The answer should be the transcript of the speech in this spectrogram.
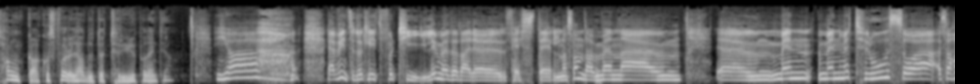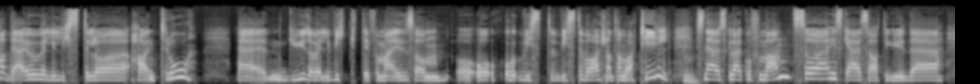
tanker, hvilke forhold hadde du til tru på den tida? Ja Jeg begynte nok litt for tidlig med det der eh, festdelen og sånn, da. Men, øh, øh, men, men, med tro så, så, hadde jeg jo veldig lyst til å ha en tro eh, Gud var veldig viktig for meg sånn, og, og, og hvis, hvis, det var sånn at han var til. Mm. Så når jeg skulle være konfirmant, så husker jeg jeg sa til Gud eh,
